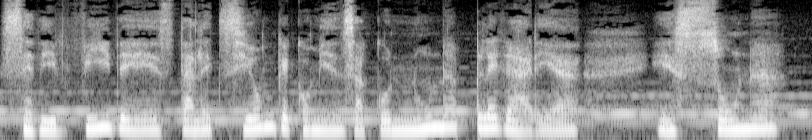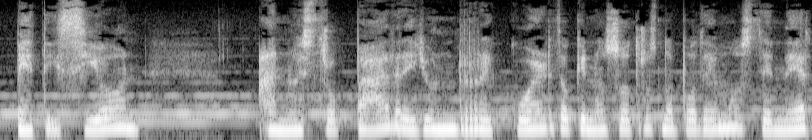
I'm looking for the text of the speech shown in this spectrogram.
se divide esta lección que comienza con una plegaria es una petición a nuestro Padre y un recuerdo que nosotros no podemos tener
